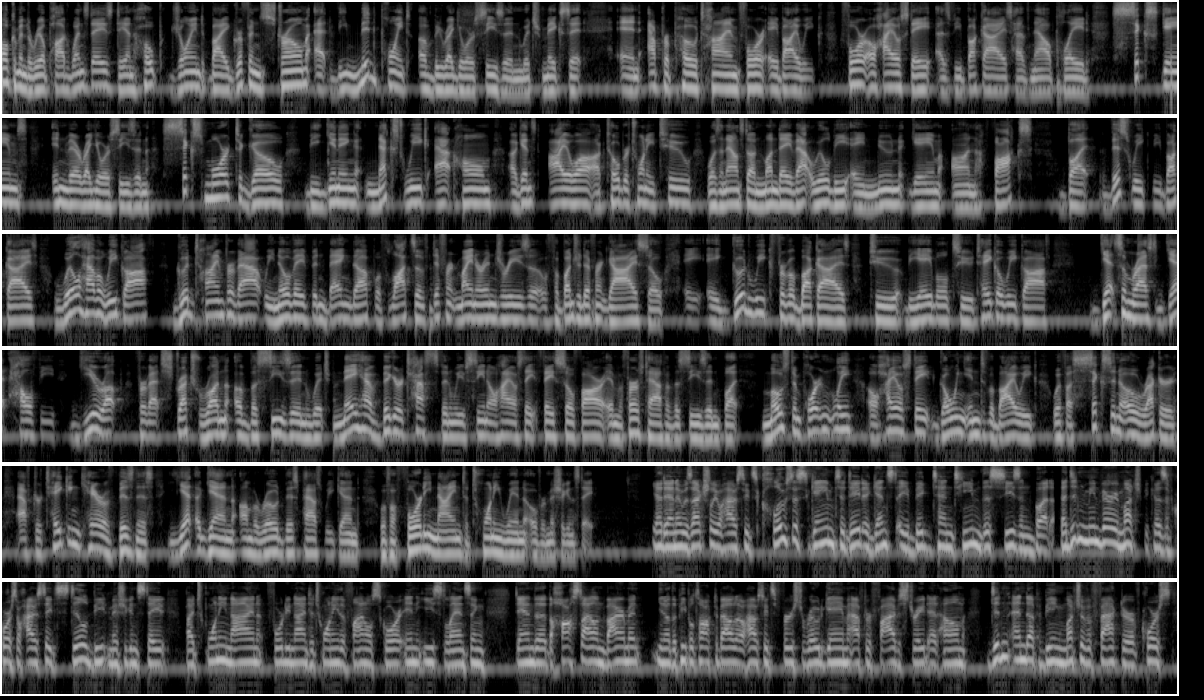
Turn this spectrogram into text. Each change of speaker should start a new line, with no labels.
Welcome into Real Pod Wednesdays. Dan Hope joined by Griffin Strom at the midpoint of the regular season, which makes it an apropos time for a bye week for Ohio State as the Buckeyes have now played six games in their regular season. Six more to go beginning next week at home against Iowa. October 22 was announced on Monday. That will be a noon game on Fox. But this week, the Buckeyes will have a week off. Good time for that. We know they've been banged up with lots of different minor injuries uh, with a bunch of different guys. So, a, a good week for the Buckeyes to be able to take a week off, get some rest, get healthy, gear up for that stretch run of the season, which may have bigger tests than we've seen Ohio State face so far in the first half of the season. But most importantly, Ohio State going into the bye week with a 6 0 record after taking care of business yet again on the road this past weekend with a 49 20 win over Michigan State.
Yeah, Dan, it was actually Ohio State's closest game to date against a Big Ten team this season, but that didn't mean very much because, of course, Ohio State still beat Michigan State by 29, 49 to 20, the final score in East Lansing. Dan, the, the hostile environment, you know, the people talked about Ohio State's first road game after five straight at home didn't end up being much of a factor. Of course,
